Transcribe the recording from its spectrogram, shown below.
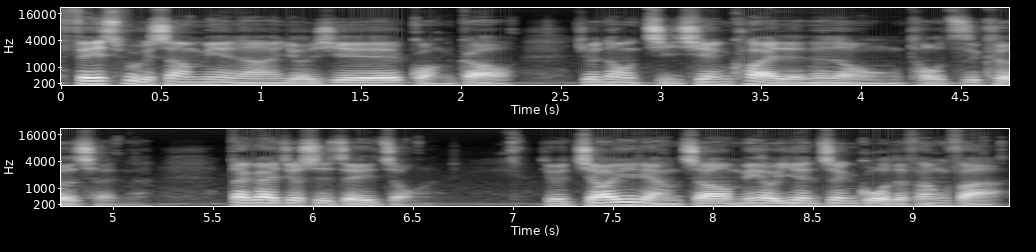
Facebook 上面啊，有一些广告，就那种几千块的那种投资课程啊，大概就是这一种，就教一两招没有验证过的方法，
